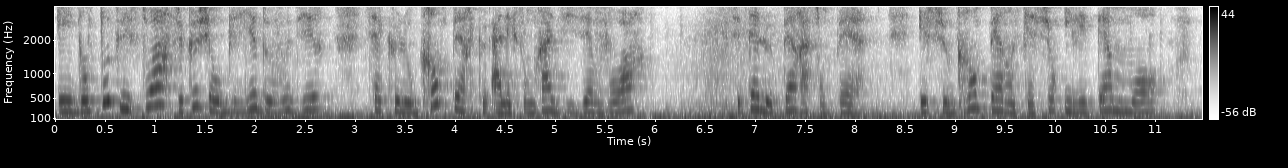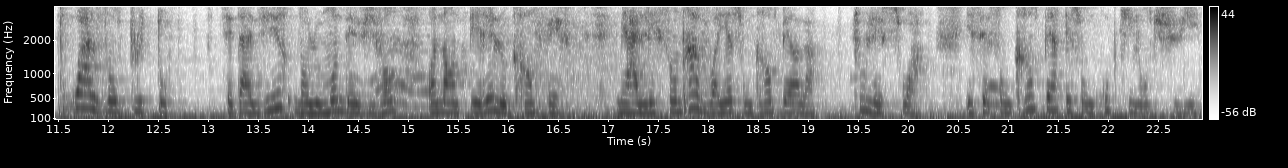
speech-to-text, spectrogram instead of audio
Et dans toute l'histoire, ce que j'ai oublié de vous dire, c'est que le grand-père que Alexandra disait voir, c'était le père à son père. Et ce grand-père en question, il était mort trois ans plus tôt. C'est-à-dire, dans le monde des vivants, on a enterré le grand-père. Mais Alexandra voyait son grand-père là, tous les soirs. Et c'est son grand-père et son groupe qui l'ont tué.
